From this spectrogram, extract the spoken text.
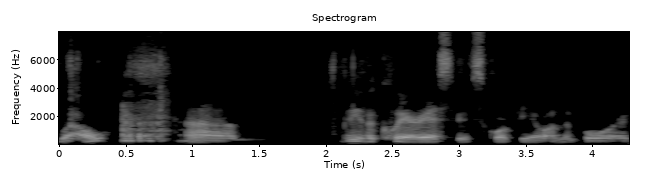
well. Um, we have Aquarius, we have Scorpio on the board.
